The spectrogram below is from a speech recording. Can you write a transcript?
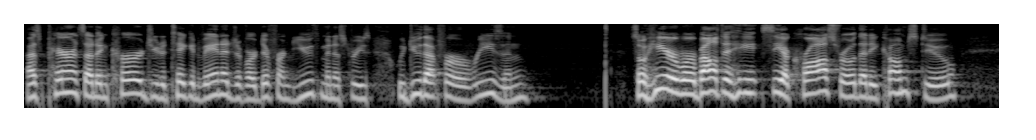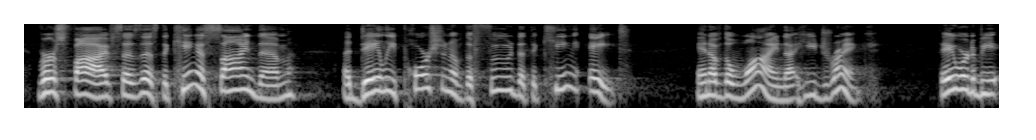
As parents, I'd encourage you to take advantage of our different youth ministries. We do that for a reason. So here we're about to see a crossroad that he comes to. Verse 5 says this The king assigned them a daily portion of the food that the king ate and of the wine that he drank. They were to be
